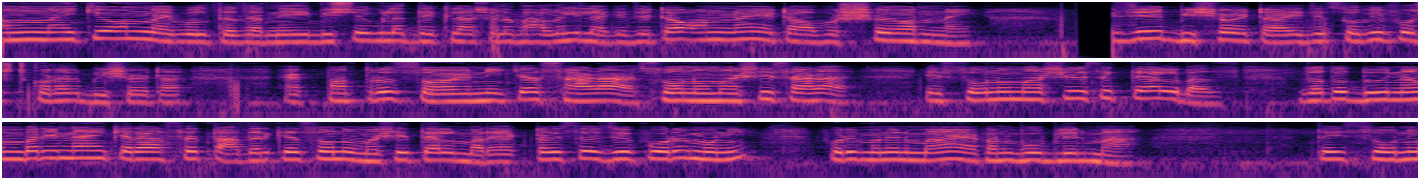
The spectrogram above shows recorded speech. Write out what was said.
অন্যায়কে অন্যায় বলতে জানে। এই বিষয়গুলো দেখলে আসলে ভালোই লাগে। যেটা অন্যায়, এটা অবশ্যই অন্যায়। এই যে বিষয়টা, এই যে ছবি পোস্ট করার বিষয়টা, একমাত্র সয়নিকা ছাড়া, সোনু মাসি ছাড়া, এই সোনু মাসি হচ্ছে তেলবাজ। যত দুই নাম্বারই নায়িকারা আছে, তাদেরকে সোনু মাসি তেল মারে। একটা হচ্ছে যে পরিমণি, পরিমণির মা, এখন বুবলির মা। তো এই সোনু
